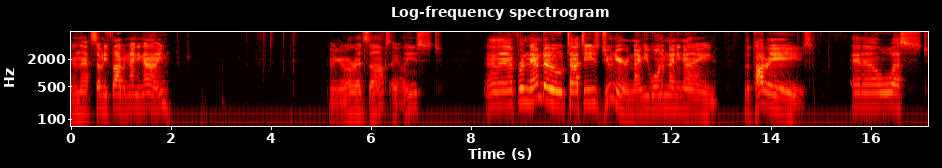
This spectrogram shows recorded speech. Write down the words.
And that's 75 and 99. There you go, Red Sox, AL East. And then Fernando Tatis Jr., 91 of 99 for the Padres. NL uh, West.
